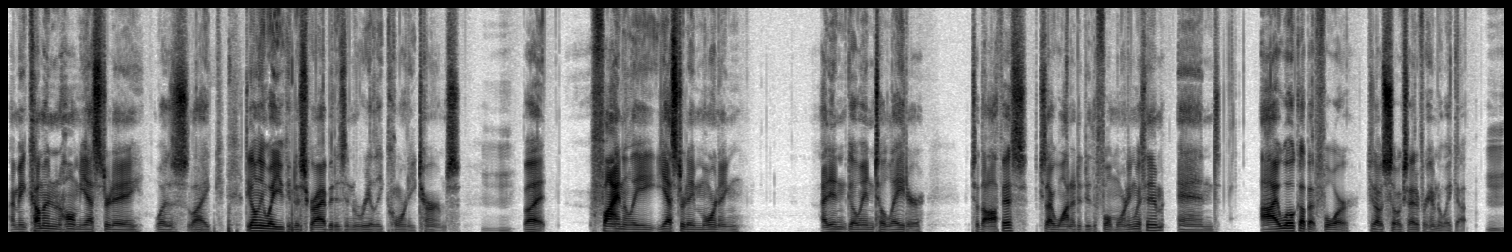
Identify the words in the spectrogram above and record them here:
I mean, coming home yesterday was like the only way you can describe it is in really corny terms. hmm But finally, yesterday morning, I didn't go in till later to the office because I wanted to do the full morning with him. And I woke up at four because I was so excited for him to wake up. hmm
